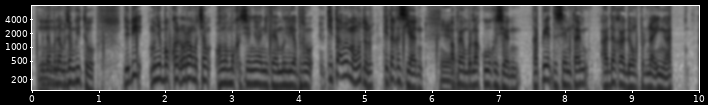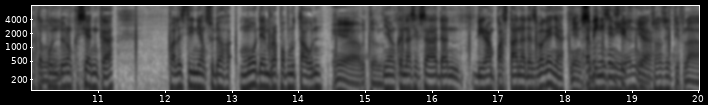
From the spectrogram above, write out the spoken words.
Hmm. Benda-benda macam gitu Jadi menyebabkan orang macam Allah mau kesiannya ni family apa semua Kita memang betul Kita kesian Ya. Apa yang berlaku kesian Tapi at the same time Adakah diorang pernah ingat Ataupun Hmm. diorang kesiankah Palestin yang sudah more than berapa puluh tahun Ya betul. Yang kena seksa dan dirampas tanah dan sebagainya Yang Tapi ini sensitif kan, ya. ya. sangat sensitif lah.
